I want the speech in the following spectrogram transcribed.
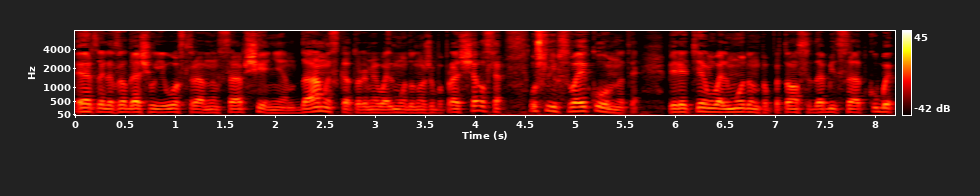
Эртель озадачил его странным сообщением. Дамы, с которыми Вальмоден уже попрощался, ушли в свои комнаты. Перед тем Вальмоден попытался добиться от Кубы,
